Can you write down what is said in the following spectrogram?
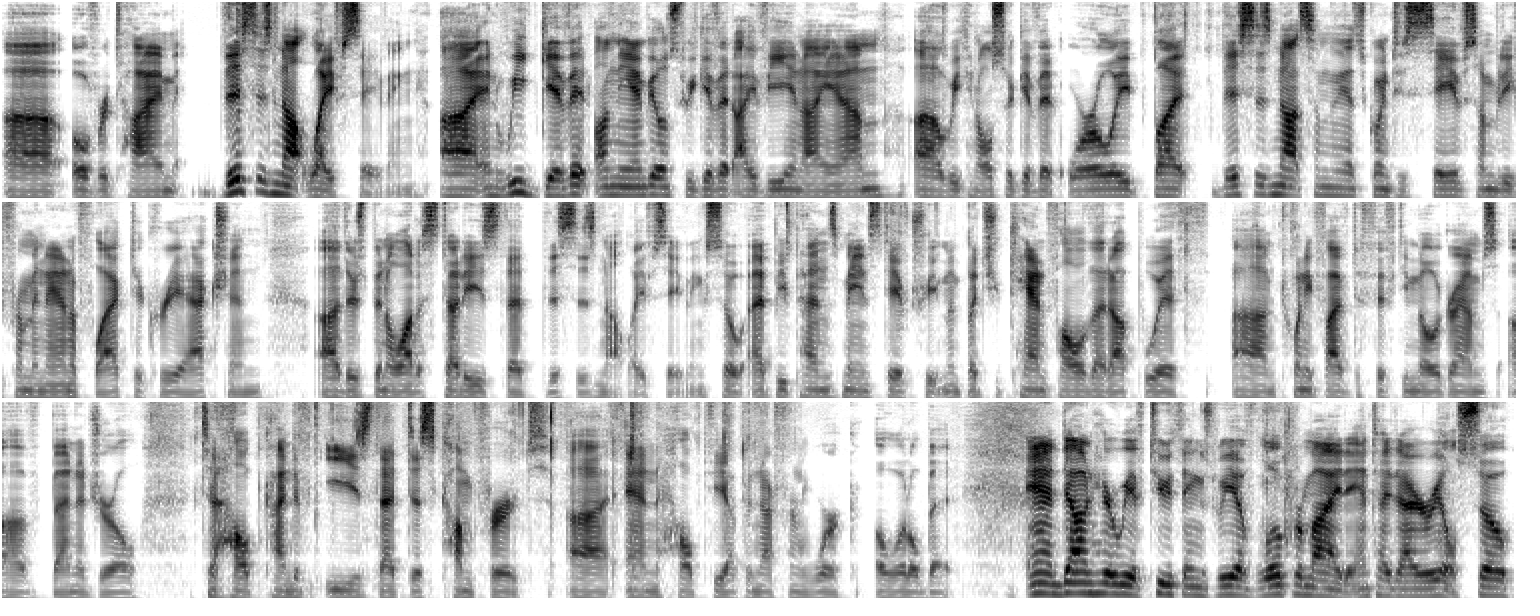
uh, over time. This is not life-saving, uh, and we give it on the ambulance. We give it IV and IM. Uh, we can also give it orally, but this is not something that's going to save somebody from an anaphylactic reaction. Uh, there's been a lot of studies that this is not life-saving. So EpiPen's mainstay of treatment, but you can follow that up with um, 25 to 50 milligrams of Benadryl to help kind of ease that discomfort uh, and help the epinephrine work a little bit. And down here we have two things. We have loperamide, antidiarrheal. So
